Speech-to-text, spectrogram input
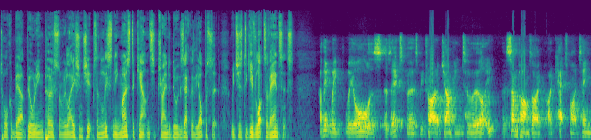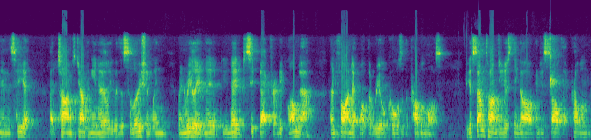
talk about building personal relationships and listening. Most accountants are trained to do exactly the opposite, which is to give lots of answers. I think we, we all, as, as experts, we try to jump in too early. Sometimes I, I catch my team members here at times jumping in early with a solution when, when really it needed, you needed to sit back for a bit longer and find out what the real cause of the problem was. Because sometimes you just think, oh, I can just solve that problem,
